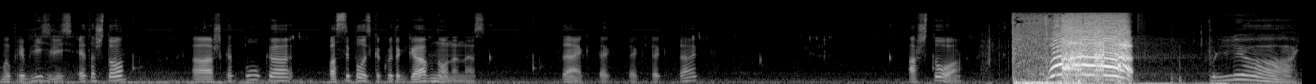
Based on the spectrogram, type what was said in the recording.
мы приблизились. Это что? А, шкатулка. Посыпалось какое-то говно на нас. Так, так, так, так, так. А что? Блядь.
